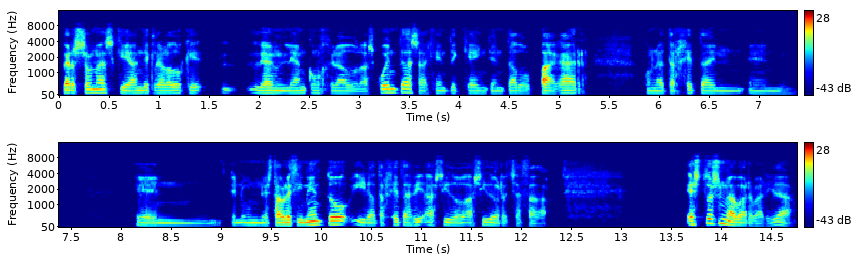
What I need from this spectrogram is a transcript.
personas que han declarado que le han, congelado las cuentas, hay gente que ha intentado pagar con la tarjeta en, en, en un establecimiento y la tarjeta ha sido, ha sido rechazada. Esto es una barbaridad,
